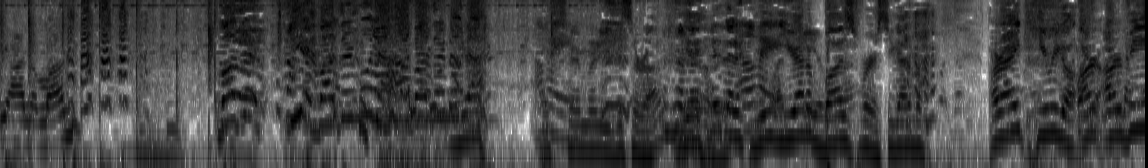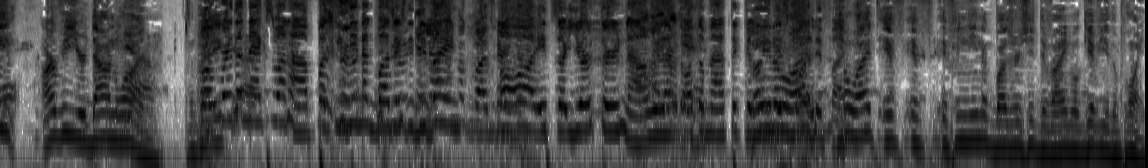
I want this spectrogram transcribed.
Kaya naman. Buzzer. Here, buzzer muna. ha? Buzzer muna. Okay. Memory visceral. Yeah, you, you gotta buzz first. You gotta. All right, here we go. R- RV, RV, you're down one. Oh, Okay. for the next one ha, pag hindi nag-buzzer si Divine, mag-buzzer oo, it's uh, your turn now. We'll have to automatically No, you know what? You know what? If if if hindi nag-buzzer si Divine, we'll give you the point.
